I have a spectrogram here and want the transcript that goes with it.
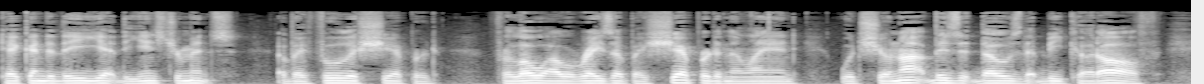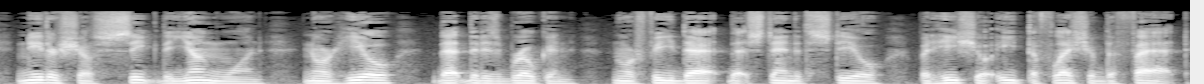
Take unto thee yet the instruments of a foolish shepherd. For lo, I will raise up a shepherd in the land, which shall not visit those that be cut off, neither shall seek the young one, nor heal that that is broken, nor feed that that standeth still, but he shall eat the flesh of the fat,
